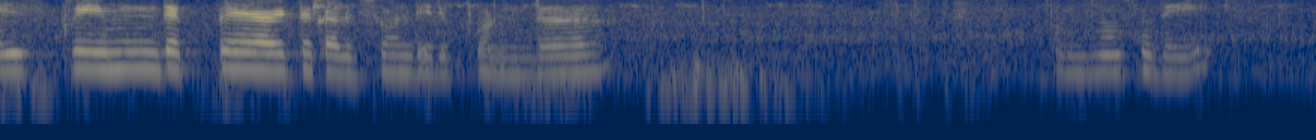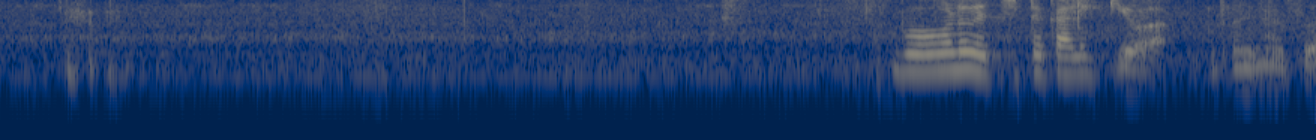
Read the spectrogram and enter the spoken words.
ഐസ്ക്രീമിന്റെ ഒപ്പയായിട്ട് കളിച്ചുകൊണ്ടിരിപ്പുണ്ട്. കുഞ്ഞൂസ് ദേ ബോൾ വെച്ചിട്ട് കളിക്കുക കുഞ്ഞൂസ്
